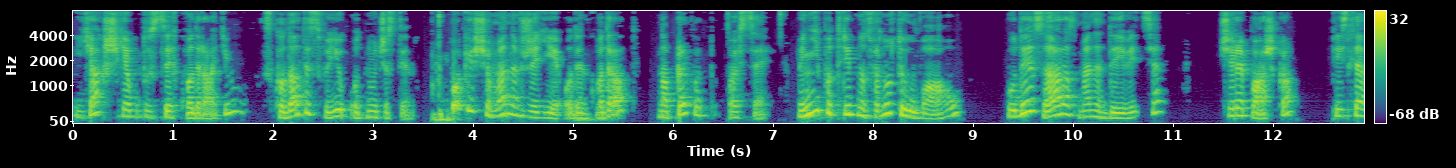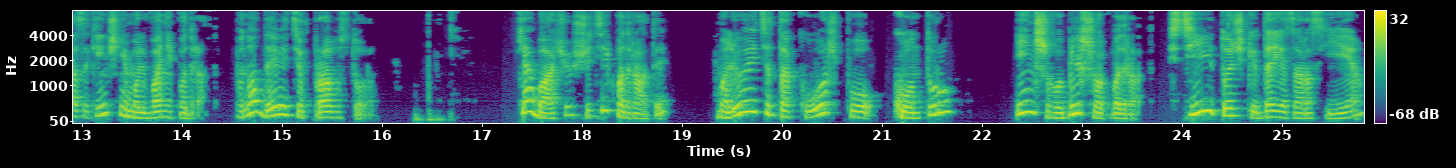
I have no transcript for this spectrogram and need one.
як ж я буду з цих квадратів складати свою одну частину. Поки що в мене вже є один квадрат, наприклад, ось цей. Мені потрібно звернути увагу, куди зараз мене дивиться черепашка після закінчення малювання квадрата. Вона дивиться в праву сторону. Я бачу, що ці квадрати малюються також по контуру іншого більшого квадрата. З цієї точки, де я зараз є,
